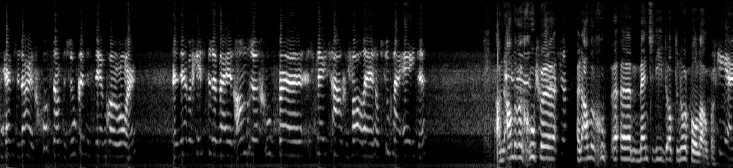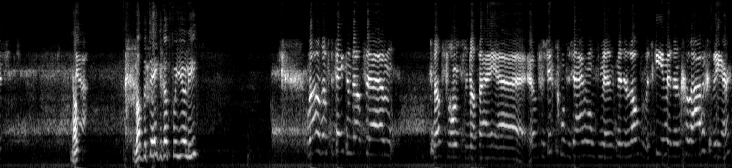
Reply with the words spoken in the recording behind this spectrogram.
hebben ze daar in godsnaam te zoeken? Dus ze hebben gewoon honger. En ze hebben gisteren bij een andere groep eh, steeds aangevallen en op zoek naar eten. Een andere Eh, groep, eh, een andere groep eh, eh, mensen die op de Noordpool lopen. Verkeerd. Oh, Ja. Wat betekent dat voor jullie? Wel, dat betekent dat, ehm, dat, voor ons, dat wij eh, zijn. We met, met een lopen, met skiën met een geladen geweer.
